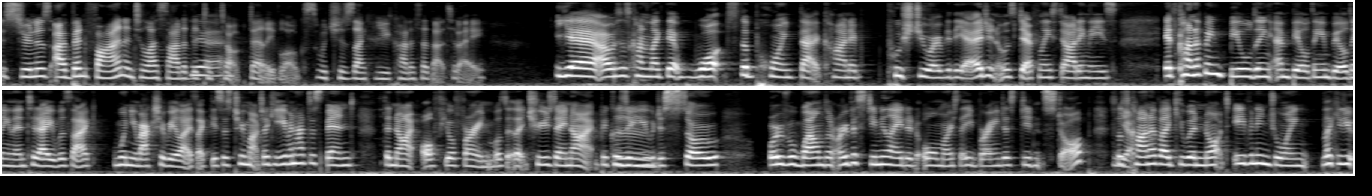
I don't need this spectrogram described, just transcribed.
as soon as I've been fine until I started the Yeah. TikTok daily vlogs, which is like, you kind of said that today. Yeah, I was just kind of like that. What's the point that kind of pushed you over to the edge? And it was definitely starting these. It's kind of been building and building and building. And then today was like when you actually realize like this is too much. Like you even had to spend the night off your phone. Was it like Tuesday night because Mm. you were just so overwhelmed and overstimulated almost that your brain just didn't stop. So it's Yeah. kind of like you were not even enjoying like you,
